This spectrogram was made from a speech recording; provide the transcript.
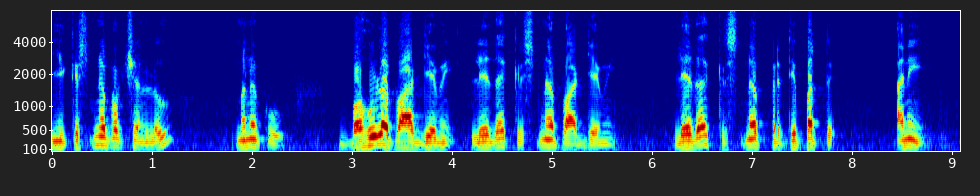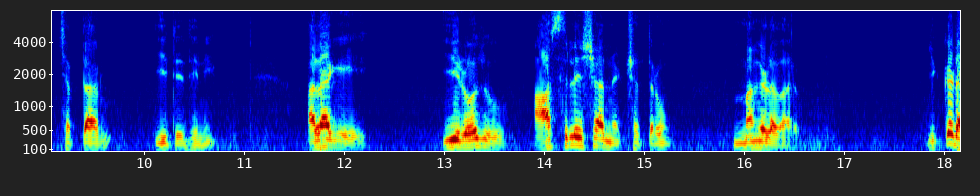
ఈ కృష్ణపక్షంలో మనకు బహుళ పాడ్యమి లేదా కృష్ణ పాడ్యమి లేదా కృష్ణ ప్రతిపత్ అని చెప్తారు ఈ తిథిని అలాగే ఈరోజు ఆశ్లేష నక్షత్రం మంగళవారం. ఇక్కడ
